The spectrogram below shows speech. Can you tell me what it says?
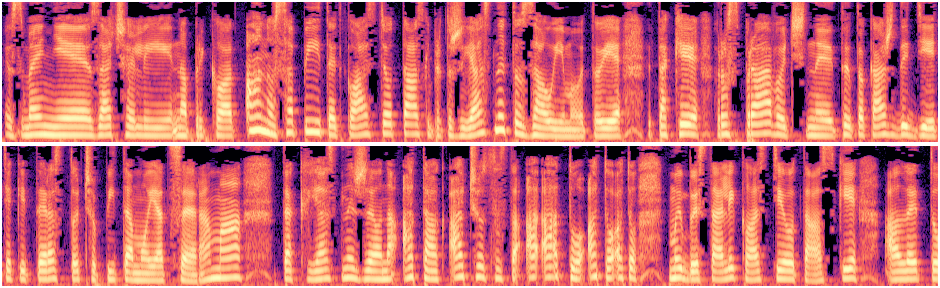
sme nezačali napríklad, áno, sa pýtať, klásť otázky, pretože jasne to zaujímavé, to je také rozprávočné, to, to každé dieťa, keď teraz to, čo pýta moja dcera má, tak jasné, že ona, a tak, a čo sa stalo, a, a to, a to, a to. My by stali klásť tie otázky, ale to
